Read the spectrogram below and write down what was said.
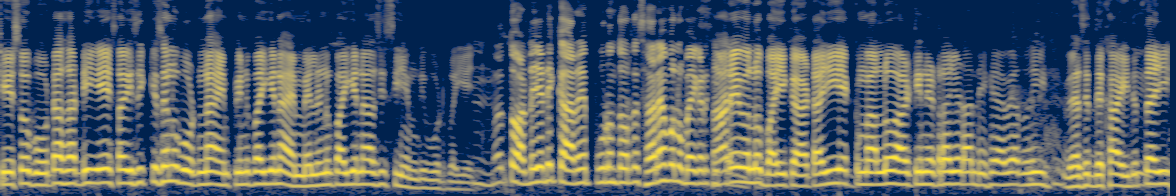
600 ਵੋਟ ਆ ਸਾਡੀ ਇਹ ਸਾਰੀ ਅਸੀਂ ਕਿਸੇ ਨੂੰ ਵੋਟ ਨਾ ਐਮਪੀ ਨੂੰ ਪਾਈਏ ਨਾ ਐਮਐਲਏ ਨੂੰ ਪਾਈਏ ਨਾ ਅਸੀਂ ਸੀਐਮ ਦੀ ਵੋਟ ਪਾਈਏ ਜੀ। ਮਤਲਬ ਤੁਹਾਡੇ ਜਿਹੜੇ ਘਰ ਹੈ ਪੂਰਨ ਤੌਰ ਤੇ ਸਾਰਿਆਂ ਵੱਲੋਂ ਬਾਈਕਾਟ ਕੀਤਾ ਸਾਰੇ ਵੱਲੋਂ ਬਾਈਕਾਟ ਆ ਜੀ। ਇੱਕ ਮੰਨ ਲਓ ਅਲਟਰਨੇਟਰ ਆ ਜਿਹੜਾ ਲਿਖਿਆ ਹੋਇਆ ਤੁਸੀਂ ਵੈਸੇ ਦਿਖਾਈ ਦਿੱਤਾ ਜੀ।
